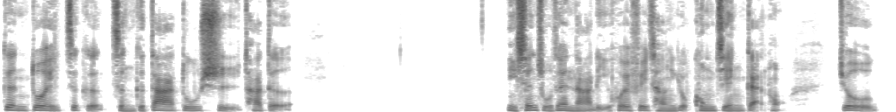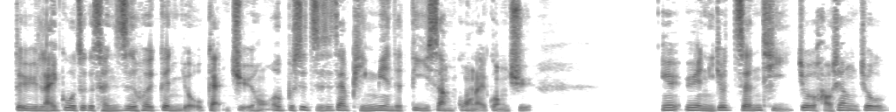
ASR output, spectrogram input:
更对这个整个大都市它的。你身处在哪里会非常有空间感哦，就对于来过这个城市会更有感觉哦，而不是只是在平面的地上逛来逛去，因为因为你就整体就好像就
